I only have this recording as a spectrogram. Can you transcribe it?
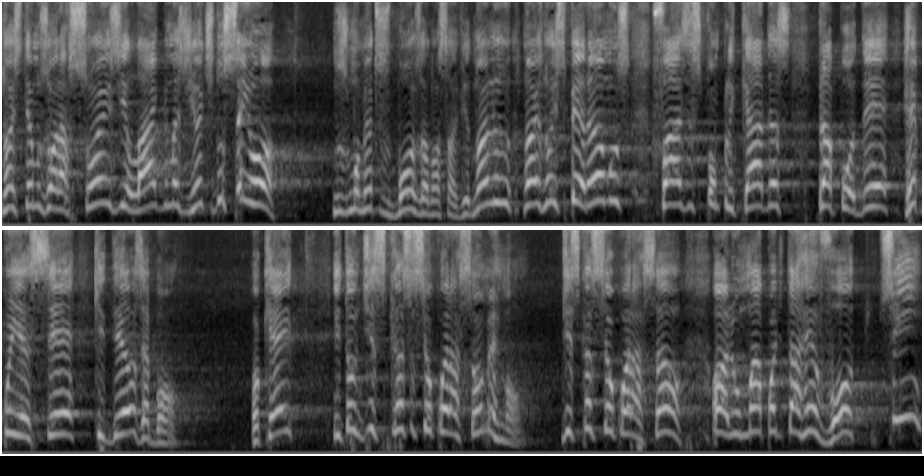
nós temos orações e lágrimas diante do Senhor nos momentos bons da nossa vida. Nós não, nós não esperamos fases complicadas para poder reconhecer que Deus é bom, ok? Então descansa o seu coração, meu irmão. Descansa o seu coração. Olha, o mar pode estar revolto, sim,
